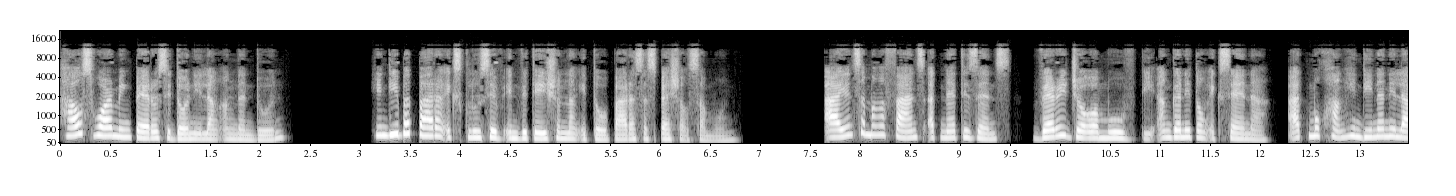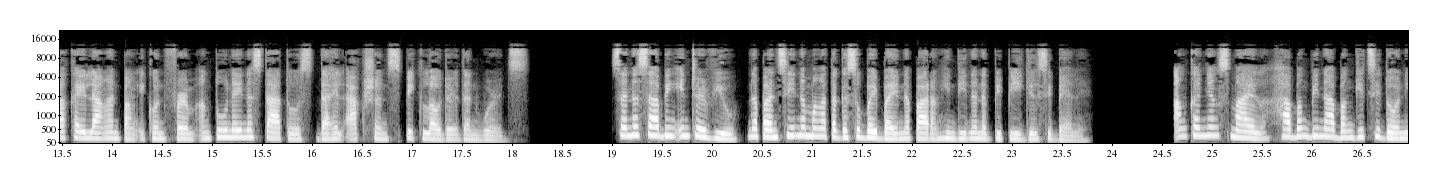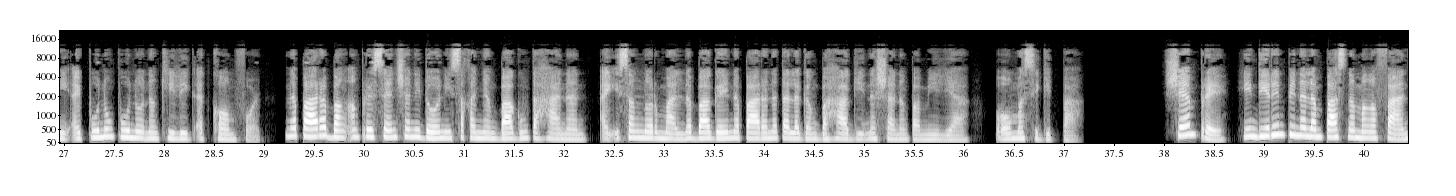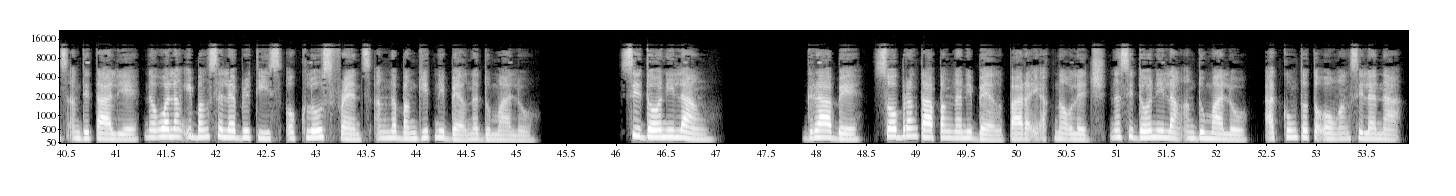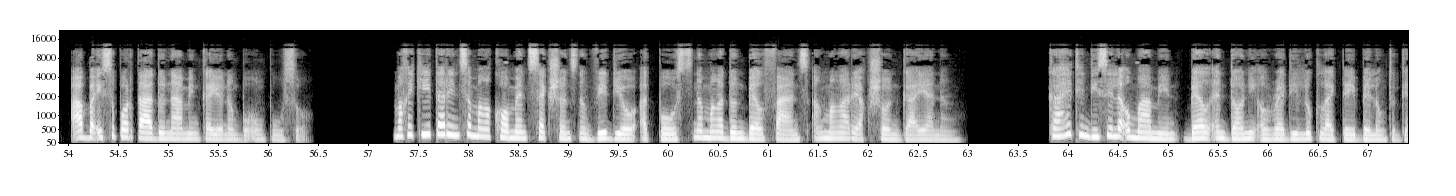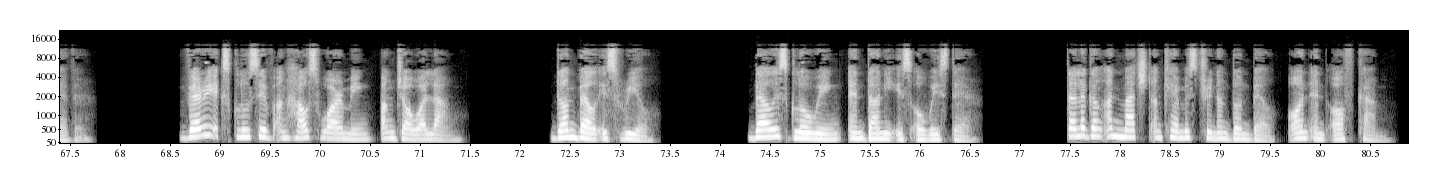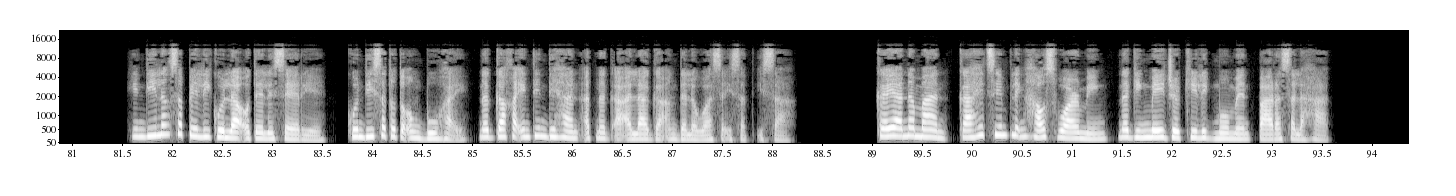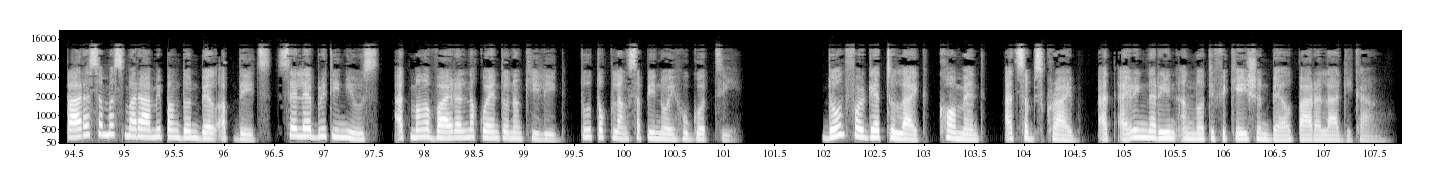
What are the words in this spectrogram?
Housewarming pero si Donnie lang ang nandun? Hindi ba parang exclusive invitation lang ito para sa special someone? Ayon sa mga fans at netizens, very jowa move di ang ganitong eksena, at mukhang hindi na nila kailangan pang i-confirm ang tunay na status dahil actions speak louder than words. Sa nasabing interview, napansin ng mga taga-subaybay na parang hindi na nagpipigil si Belle. Ang kanyang smile habang binabanggit si Donnie ay punong-puno ng kilig at comfort, na para bang ang presensya ni Donnie sa kanyang bagong tahanan ay isang normal na bagay na para na talagang bahagi na siya ng pamilya, o masigit pa. Siyempre, hindi rin pinalampas ng mga fans ang detalye na walang ibang celebrities o close friends ang nabanggit ni Belle na dumalo. Si Donnie lang. Grabe, sobrang tapang na ni Belle para i-acknowledge na si Donnie lang ang dumalo at kung totoong ang sila na, aba isuportado namin kayo ng buong puso. Makikita rin sa mga comment sections ng video at posts ng mga Don Bell fans ang mga reaksyon gaya ng Kahit hindi sila umamin, Belle and Donnie already look like they belong together. Very exclusive ang housewarming, pang jowa lang. Don Bell is real. Belle is glowing and Donnie is always there. Talagang unmatched ang chemistry ng Don Bell, on and off cam. Hindi lang sa pelikula o teleserye, kundi sa totoong buhay, nagkakaintindihan at nag-aalaga ang dalawa sa isa't isa. Kaya naman, kahit simpleng housewarming, naging major kilig moment para sa lahat. Para sa mas marami pang Don Bell updates, celebrity news, at mga viral na kwento ng kilig, tutok lang sa Pinoy Hugot Tea. Don't forget to like, comment, at subscribe, at i-ring na rin ang notification bell para lagi kang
